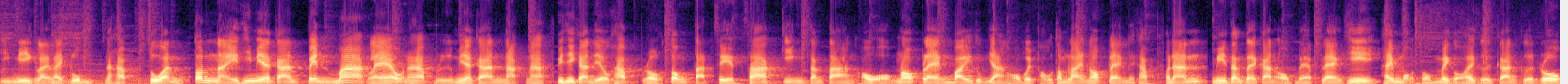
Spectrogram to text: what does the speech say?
อีกมีอีกหลาย ๆ กลุ่มนะครับ ส่วนต้นไหนที่มีอาการเป็นมากแล้วนะครับหรือมีอาการหนักนะวิธีการเดียวครับ เราต้องตัดเศษซากกิ่งต่างๆ เอาออกนอกแปลงใบทุกอย่างเอาไปเผาทำลายนอกแปลงเลยครับเพราะนั้นมีตั้งแต่การออกแบบแปลงที่ให้เหมาะสมไม่ก่อให้เกิดการเกิดโรค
